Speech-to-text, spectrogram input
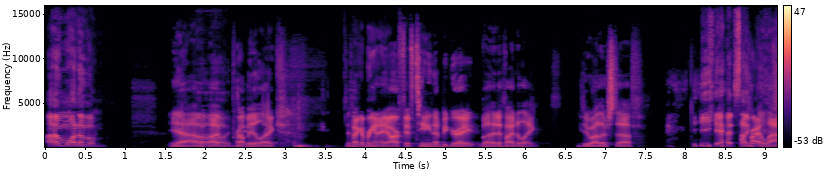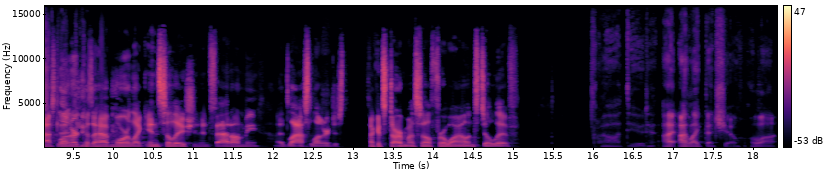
I'm one of them. Yeah, I- Oh, I'd probably dude. like if I could bring an AR-15, that'd be great. But if I had to like do other stuff, yeah, it's I'd like probably last longer because I have more like insulation and fat on me. I'd last longer. Just I could starve myself for a while and still live. oh, dude, I, I like that show a lot.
